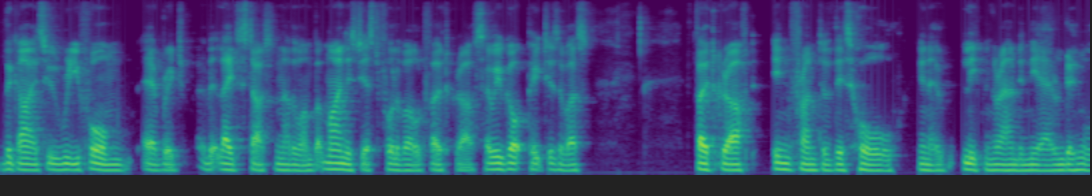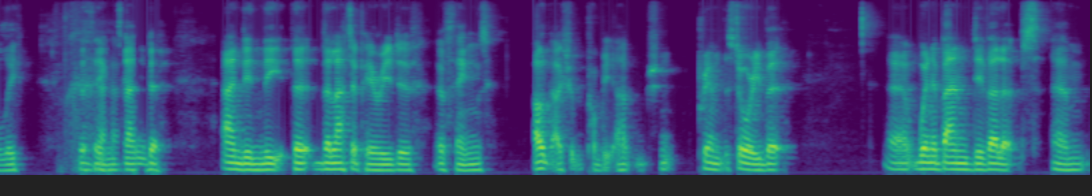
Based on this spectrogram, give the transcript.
the guys who reformed Airbridge a bit later started another one, but mine is just full of old photographs. So we've got pictures of us photographed in front of this hall, you know, leaping around in the air and doing all the, the things, and uh, and in the, the the latter period of of things, I'll, i should probably I shouldn't preempt the story, but uh, when a band develops, um,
